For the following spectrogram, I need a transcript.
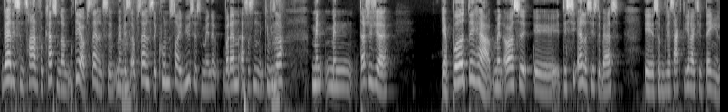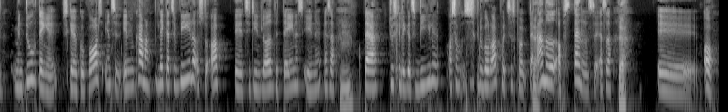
hvad er det centrale for kristendom? Det er opstandelse. Men mm. hvis opstandelse kun står i Nye Testamente, hvordan, altså sådan, kan vi mm. så... Men, men der synes jeg, ja, både det her, men også øh, det aller sidste vers, øh, som bliver sagt direkte til Daniel. Men du, Daniel, skal gå bort, indtil enden kommer. Læg dig til hvile og stå op øh, til din lod ved dagens ende. Altså, mm. der, du skal lægge dig til hvile, og så, så skal du vågne op på et tidspunkt. Der ja. er noget opstandelse. Altså, ja. øh, og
